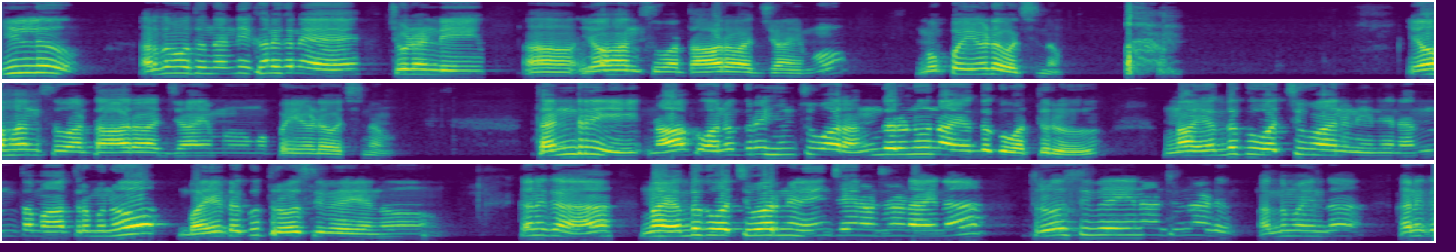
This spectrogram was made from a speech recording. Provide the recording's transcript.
ఇల్లు. అర్థమవుతుందండి? కనుకనే చూడండి ఆ యోహాన్ సువార్త ఆరో అధ్యాయము ముప్పై ఏడో వచనం. యోహాన్ సువార్త ఆరో అధ్యాయము ముప్పై ఏడో వచనం. తండ్రి నాకు అనుగ్రహించు వారందరూ నా యొద్దకు వత్తురు. నా యొద్దకు వచ్చి వానిని నేను ఎంత మాత్రమును బయటకు త్రోసివేయను. కనుక నా యొద్దకు వచ్చేవారు నేను ఏం చేయను అంటున్నాడు ఆయన? త్రోసివేయను అంటున్నాడు. అర్థమైందా? కనుక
